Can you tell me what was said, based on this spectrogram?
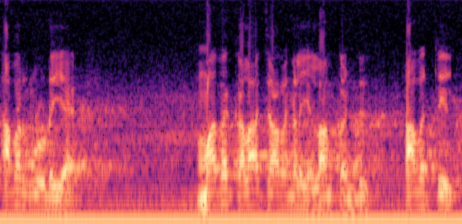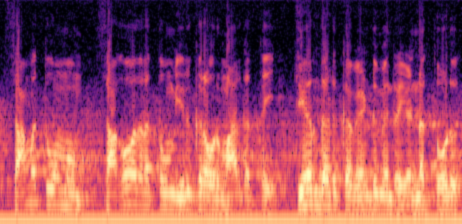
அவர்களுடைய மத கலாச்சாரங்களை எல்லாம் கண்டு அவற்றில் சமத்துவமும் சகோதரத்துவமும் இருக்கிற ஒரு மார்க்கத்தை தேர்ந்தெடுக்க வேண்டும் என்ற எண்ணத்தோடு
